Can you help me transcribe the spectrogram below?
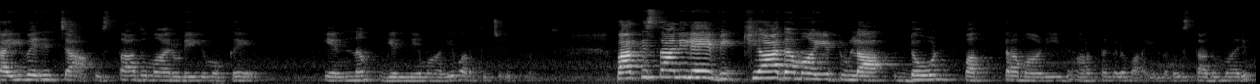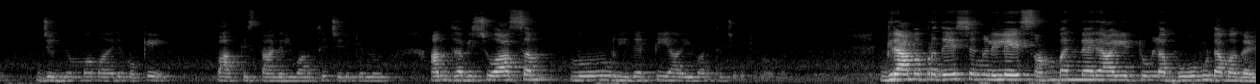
കൈവരിച്ച ഉസ്താദുമാരുടെയും ഒക്കെ എണ്ണം ഗണ്യമായി വർദ്ധിച്ചിരിക്കുന്നു. പാകിസ്ഥാനിലെ വിഖ്യാതമായിട്ടുള്ള ഡോൺ പത്രമാണ് ഈ വാർത്തകൾ പറയുന്നത്. ഉസ്താദുമാരും ജുന്നുമ്മമാരും ഒക്കെ പാകിസ്ഥാനിൽ വർദ്ധിച്ചിരിക്കുന്നു. അന്ധവിശ്വാസം നൂറിരട്ടിയായി വർദ്ധിച്ചിരിക്കുന്നു. ഗ്രാമപ്രദേശങ്ങളിലെ സമ്പന്നരായിട്ടുള്ള ഭൂവുടമകൾ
